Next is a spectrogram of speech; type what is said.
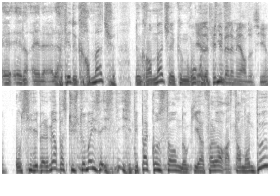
elle, elle, a fait de grands matchs, de grands matchs avec un gros Et elle a fait collectif des belles merdes aussi. Hein. aussi des belles mers parce que justement ils n'étaient pas constants donc il va falloir attendre un peu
